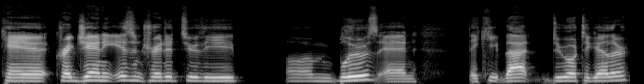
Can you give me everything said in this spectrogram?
Craig Janney isn't traded to the um, Blues and they keep that duo together,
